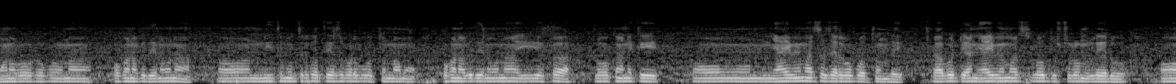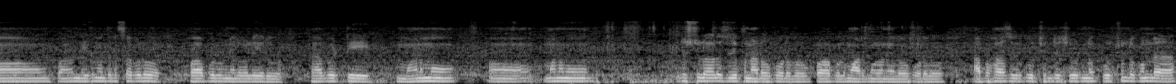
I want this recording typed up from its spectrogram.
మనకు ఒక ఒకనొక దినమున నీతిమంతులుగా తీర్చబడబోతున్నాము. ఒకనొక దినమున ఈ యొక్క లోకానికి న్యాయ విమర్శ జరగబోతుంది. కాబట్టి ఆ న్యాయ విమర్శలో దుష్టులు లేరు. నీతిమంతుల సభలో పాపులు నిలవలేరు. కాబట్టి మనము మనము దృష్టిలో ఆలోచన చెప్పి నడవకూడదు పాపుల మార్గంలో నిలవకూడదు అపహాసులు కూర్చుంటే చూడను కూర్చుండకుండా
